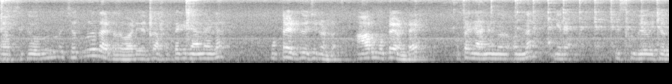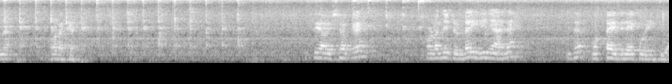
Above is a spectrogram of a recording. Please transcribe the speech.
ക്യാപ്സിക്കം ഒന്ന് ചെറുതായിട്ടൊന്ന് വാടി വരുന്നത് അപ്പോഴത്തേക്ക് ഞാൻ അതിന്റെ മുട്ട എടുത്ത് വെച്ചിട്ടുണ്ട്. ആറ് മുട്ടയുണ്ട്. മുട്ട ഞാനിന്ന് ഒന്ന് ഇങ്ങനെ വിസ്ക് ഉപയോഗിച്ചൊന്ന് ഉടയ്ക്കട്ടെ. അത്യാവശ്യമൊക്കെ ഉടഞ്ഞിട്ടുണ്ട്. ഇനി ഞാൻ ഇത് മുട്ട ഇതിലേക്ക് ഒഴിക്കുക.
